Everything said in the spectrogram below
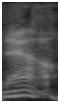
now.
